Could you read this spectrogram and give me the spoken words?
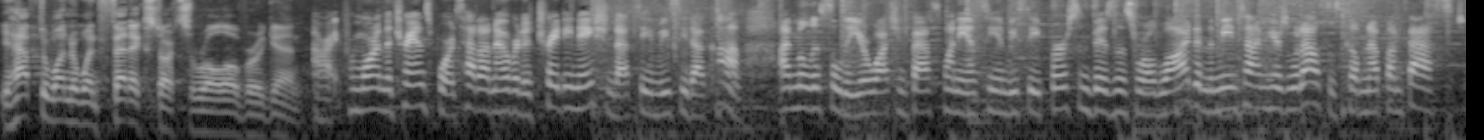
You have to wonder when FedEx starts to roll over again. All right. For more on the transports, head on over to tradingnation.cnbc.com. I'm Melissa Lee. You're watching Fast Money on CNBC First in Business Worldwide. In the meantime, here's what else is coming up on Fast.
